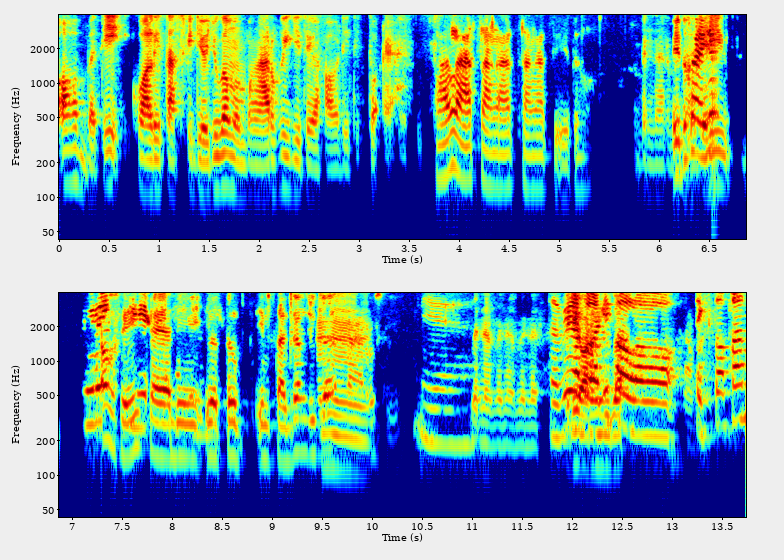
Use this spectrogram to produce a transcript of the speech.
Oh, berarti kualitas video juga mempengaruhi gitu ya kalau di TikTok ya? Sangat, sangat, sangat sih itu. Benar. Itu kayaknya Jadi, Mirip Oh sih, kayak di YouTube, Instagram juga Hmm. ngaruh sih. Iya. benar, benar, benar. Tapi Jadi apalagi juga- kalau? TikTok kan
